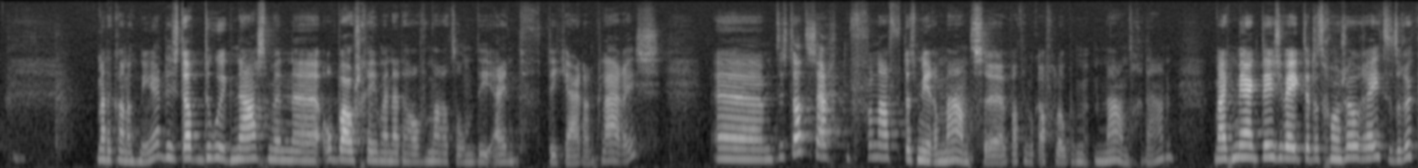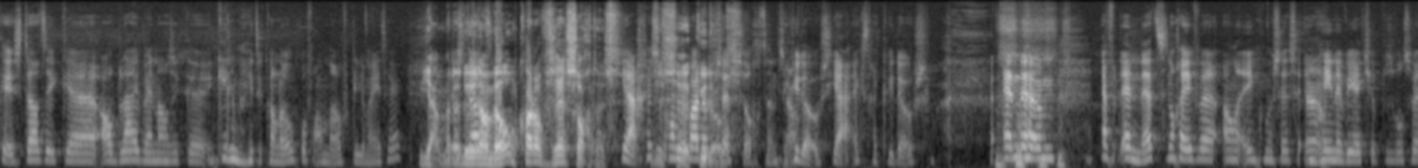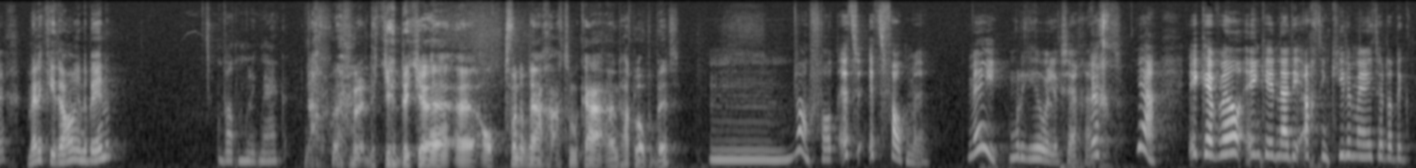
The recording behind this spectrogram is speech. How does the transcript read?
Maar dat kan ook meer. Dus dat doe ik naast mijn eh, opbouwschema naar de halve marathon, die eind dit jaar dan klaar is. Ehm, dus dat is eigenlijk vanaf, dat is meer een maand. wat heb ik afgelopen ma- maand gedaan? Maar ik merk deze week dat het gewoon zo rete druk is dat ik eh, al blij ben als ik eh, een kilometer kan lopen of anderhalf kilometer. Ja, maar dat Dus doe je dat- dan wel om kwart over zes 's ochtends. Ja, gisteren Dus, om eh, kwart over zes 's ochtends. Ja. Kudo's, ja, extra kudo's. en, ehm, en, en net nog even alle 1,6 een Ja. heen en weertje op de Zwolsweg. Merk je het al in de benen? Wat moet ik merken? Nou, dat je, dat je al twintig dagen achter elkaar aan het hardlopen bent. Mm, nou, valt, het, het valt me mee, moet ik heel eerlijk zeggen. Echt? Ja, ik heb wel één keer na die 18 kilometer, dat ik,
